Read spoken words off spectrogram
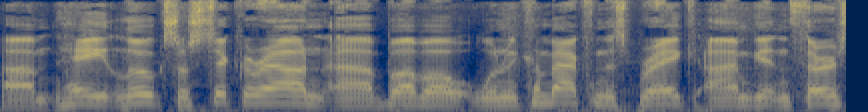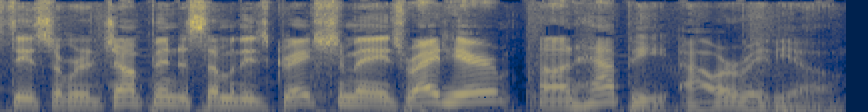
Um, hey, Luke, so stick around, uh, Bobo. When we come back from this break, I'm getting thirsty, so we're going to jump into some of these great Right here on Happy Hour Radio.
